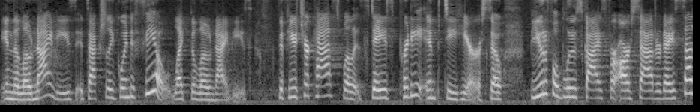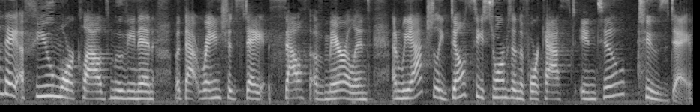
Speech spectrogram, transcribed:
in the low 90s, it's actually going to feel like the low 90s. The futurecast, well, it stays pretty empty here. So beautiful blue skies for our Saturday. Sunday, a few more clouds moving in, but that rain should stay south of Maryland. And we actually don't see storms in the forecast until Tuesday.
